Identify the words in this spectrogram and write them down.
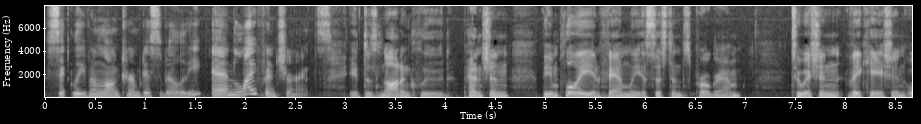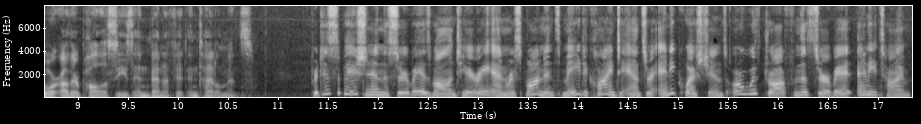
sick leave and long term disability, and life insurance. It does not include pension, the Employee and Family Assistance Program, tuition, vacation, or other policies and benefit entitlements. Participation in the survey is voluntary, and respondents may decline to answer any questions or withdraw from the survey at any time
